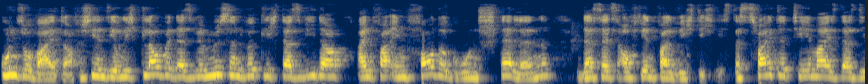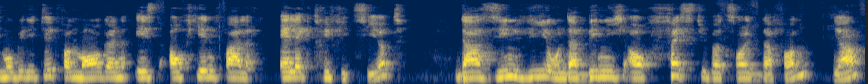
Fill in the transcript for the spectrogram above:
und so weiter. Verstehen Sie? Und ich glaube, dass wir müssen wirklich das wieder einfach im Vordergrund stellen, dass es auf jeden Fall wichtig ist. Das zweite Thema ist, dass die Mobilität von morgen ist auf jeden Fall elektrifiziert. Da sind wir und da bin ich auch fest überzeugt davon. Ja.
